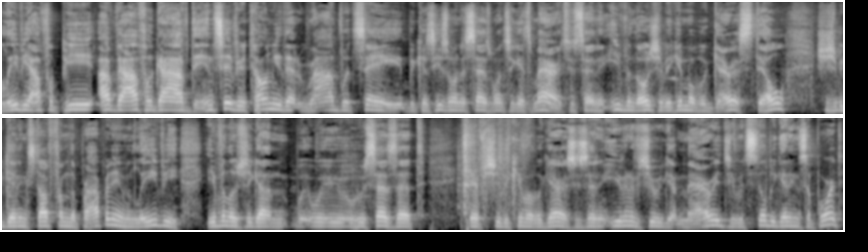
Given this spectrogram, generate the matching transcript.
Levi Afalpi Afagav the Insiv. You're telling me that Rav would say, because he's the one who says once she gets married, he's saying that even though she became a Bulgaris, still she should be getting stuff from the property. And Levi, even though she got, who says that if she became a Bulgaris. He said even if she would get married, she would still be getting support.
